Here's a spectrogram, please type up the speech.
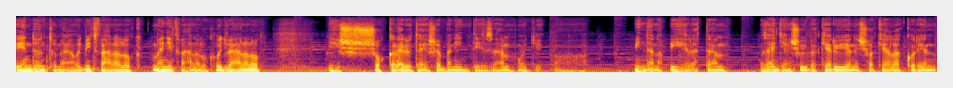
én döntöm el, hogy mit vállalok, mennyit vállalok, hogy vállalok, és sokkal erőteljesebben intézem, hogy a mindennapi életem az egyensúlyba kerüljön, és ha kell, akkor én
